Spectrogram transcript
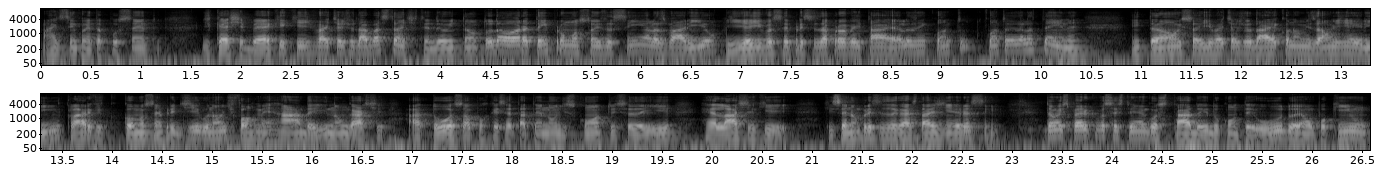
mais de 50% de cashback que vai te ajudar bastante, entendeu? Então toda hora tem promoções assim, elas variam e aí você precisa aproveitar elas enquanto quanto elas têm, né? Então isso aí vai te ajudar a economizar um dinheirinho. Claro que, como eu sempre digo, não de forma errada aí, não gaste à toa só porque você está tendo um desconto. Isso aí, relaxa que, que você não precisa gastar dinheiro assim. Então eu espero que vocês tenham gostado aí do conteúdo, é um pouquinho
